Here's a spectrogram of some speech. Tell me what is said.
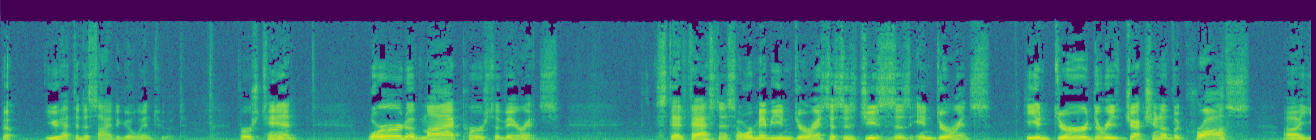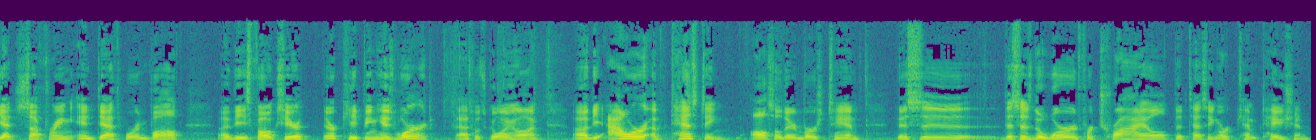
But you have to decide to go into it. Verse 10 Word of my perseverance. Steadfastness, or maybe endurance. This is Jesus' endurance. He endured the rejection of the cross, uh, yet suffering and death were involved. Uh, these folks here, they're keeping his word. That's what's going on. Uh, the hour of testing, also there in verse 10. This is, this is the word for trial, the testing, or temptation.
